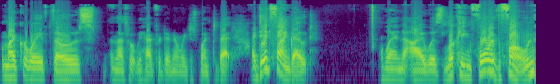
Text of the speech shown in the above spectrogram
microwaved those and that's what we had for dinner. We just went to bed. I did find out when I was looking for the phone,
